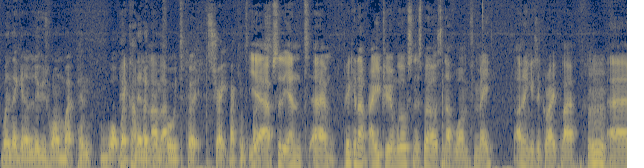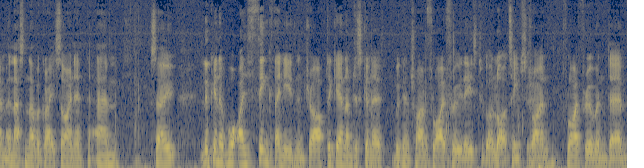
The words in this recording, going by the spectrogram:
when they're going to lose one weapon, what Pick weapon they're looking another. forward to put straight back into place. yeah, absolutely. And um, picking up Adrian Wilson as well is another one for me. I think he's a great player, Mm. um, and that's another great signing. Um, so, looking at what I think they need in the draft, again, I'm just gonna we're gonna try and fly through these. 'cause we've got a lot of teams to try and fly through and um,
